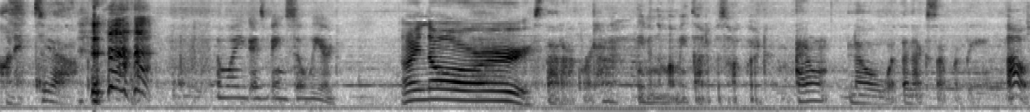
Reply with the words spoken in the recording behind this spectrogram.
On it. Yeah. And why are you guys being so weird? I know. It's that awkward, huh? Even the mummy thought it was awkward. I don't know what the next step would be. Oh,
